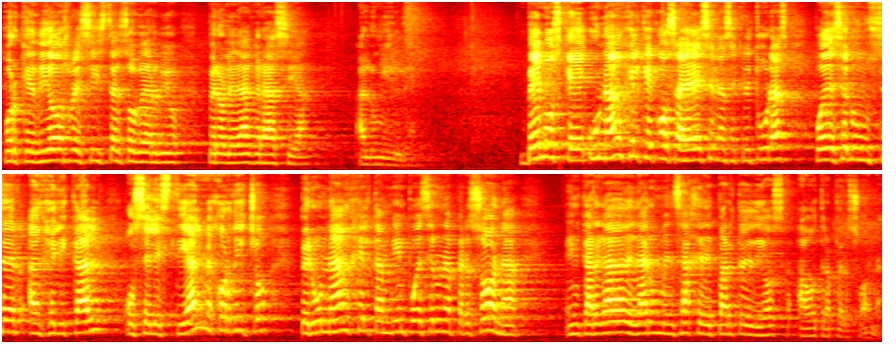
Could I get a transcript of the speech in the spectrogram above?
Porque Dios resiste al soberbio, pero le da gracia al humilde. Vemos que un ángel, ¿qué cosa es en las escrituras? Puede ser un ser angelical o celestial, mejor dicho, pero un ángel también puede ser una persona encargada de dar un mensaje de parte de Dios a otra persona.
